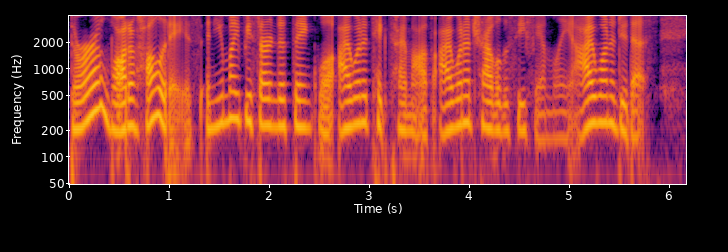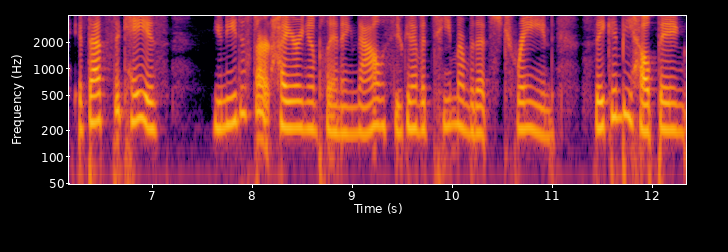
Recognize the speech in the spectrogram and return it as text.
there are a lot of holidays and you might be starting to think, well, I want to take time off. I want to travel to see family. I want to do this. If that's the case, you need to start hiring and planning now so you can have a team member that's trained so they can be helping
